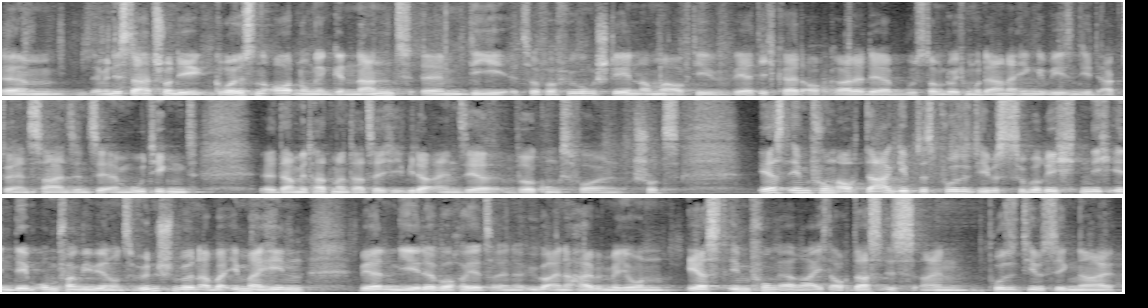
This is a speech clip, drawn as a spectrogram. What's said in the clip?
Ähm, der Minister hat schon die Größenordnungen genannt, ähm, die zur Verfügung stehen. Nochmal auf die Wertigkeit auch gerade der Boosterung durch Moderna hingewiesen. Die aktuellen Zahlen sind sehr ermutigend. Äh, damit hat man tatsächlich wieder einen sehr wirkungsvollen Schutz. Erstimpfung, auch da gibt es Positives zu berichten, nicht in dem Umfang, wie wir uns wünschen würden, aber immerhin werden jede Woche jetzt eine, über eine halbe Million Erstimpfungen erreicht. Auch das ist ein positives Signal.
